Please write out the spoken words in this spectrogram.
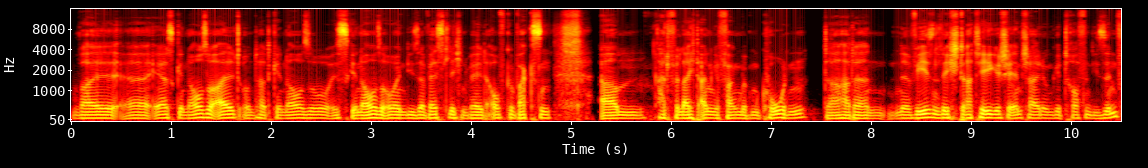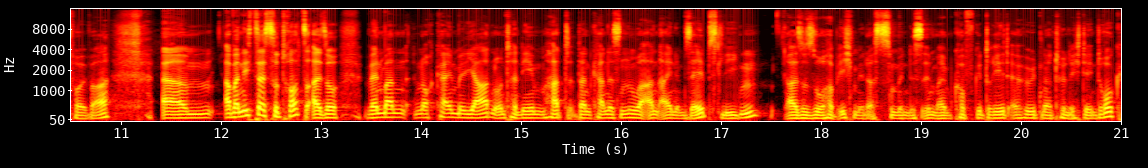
weil äh, er ist genauso alt und hat genauso, ist genauso in dieser westlichen Welt aufgewachsen, ähm, hat vielleicht angefangen angefangen mit dem Coden. Da hat er eine wesentlich strategische Entscheidung getroffen, die sinnvoll war. Ähm, aber nichtsdestotrotz, also wenn man noch kein Milliardenunternehmen hat, dann kann es nur an einem selbst liegen. Also so habe ich mir das zumindest in meinem Kopf gedreht, erhöht natürlich den Druck.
